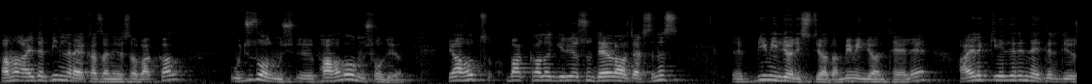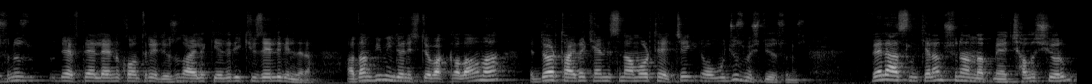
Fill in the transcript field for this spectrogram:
Ama ayda 1000 liraya kazanıyorsa bakkal ucuz olmuş, e, pahalı olmuş oluyor. Yahut bakkala giriyorsunuz devralacaksınız. E, 1 milyon istiyor adam 1 milyon TL. Aylık geliri nedir diyorsunuz. Defterlerini kontrol ediyorsunuz. Aylık geliri 250 bin lira. Adam 1 milyon istiyor bakkala ama 4 ayda kendisini amorti edecek. O ucuzmuş diyorsunuz. Velhasıl kelam şunu anlatmaya çalışıyorum.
